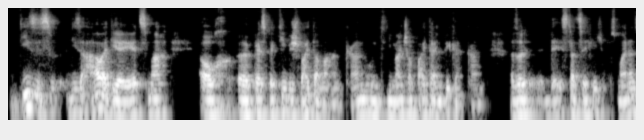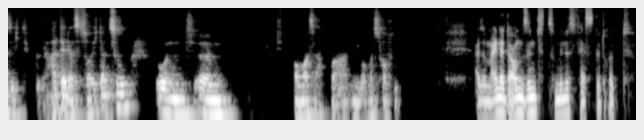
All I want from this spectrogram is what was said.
dieses, diese Arbeit, die er jetzt macht, auch äh, perspektivisch weitermachen kann und die Mannschaft weiterentwickeln kann. Also der ist tatsächlich aus meiner Sicht, hat er das Zeug dazu und ähm, wollen wir es abwarten, wollen wir es hoffen. Also meine Daumen sind zumindest festgedrückt.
